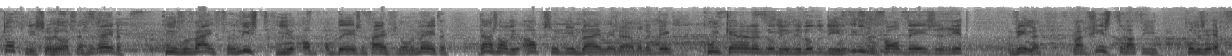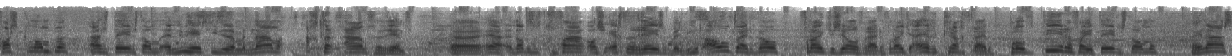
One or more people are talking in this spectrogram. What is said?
toch niet zo heel slecht gereden. Koen Verwij verliest hier op, op deze 1500 meter. Daar zal hij absoluut niet blij mee zijn. Want ik denk, Koen Kennedy wilde, wilde die in ieder geval deze rit winnen. Maar gisteren had hij, kon hij zich echt vastklampen aan zijn tegenstander. En nu heeft hij er met name achteraan gerend. Uh, ja, en dat is het gevaar als je echt een racer bent. Je moet altijd wel vanuit jezelf rijden, vanuit je eigen kracht rijden. Profiteren van je tegenstander. helaas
